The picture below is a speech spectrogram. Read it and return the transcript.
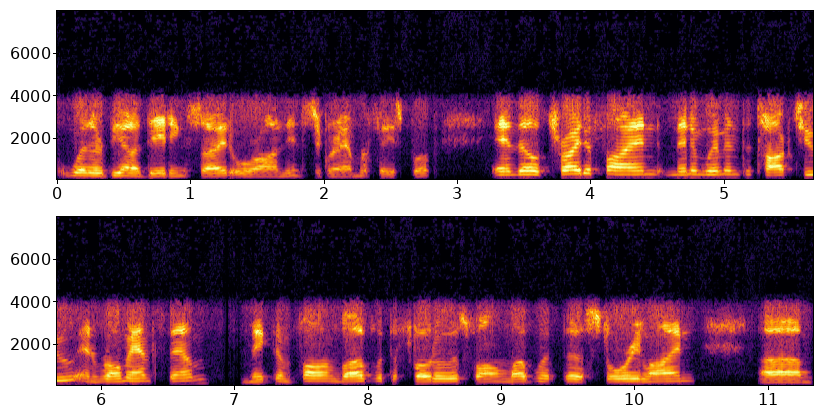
whether it be on a dating site or on Instagram or Facebook, and they'll try to find men and women to talk to and romance them, make them fall in love with the photos, fall in love with the storyline. Um,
